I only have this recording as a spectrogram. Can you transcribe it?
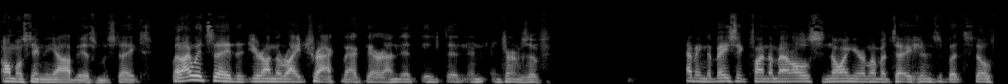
almost seem the obvious mistakes. But I would say that you're on the right track back there on in, in terms of having the basic fundamentals, knowing your limitations, but still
